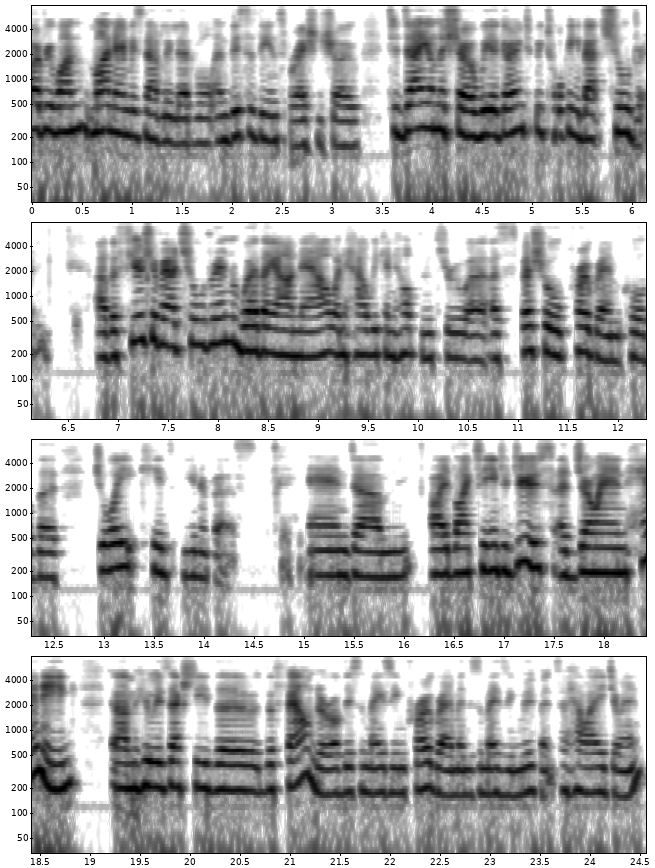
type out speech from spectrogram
everyone. My name is Natalie Ledwell, and this is the Inspiration Show. Today on the show, we are going to be talking about children, uh, the future of our children, where they are now, and how we can help them through a, a special program called the Joy Kids Universe. And um, I'd like to introduce uh, Joanne Henig, um, who is actually the, the founder of this amazing program and this amazing movement. So, how are you, Joanne?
